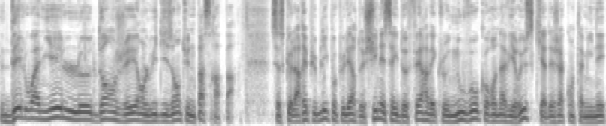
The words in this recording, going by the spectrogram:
d'éloigner le danger en lui disant tu ne passeras pas. C'est ce que la République populaire de Chine essaye de faire avec le nouveau coronavirus qui a déjà contaminé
